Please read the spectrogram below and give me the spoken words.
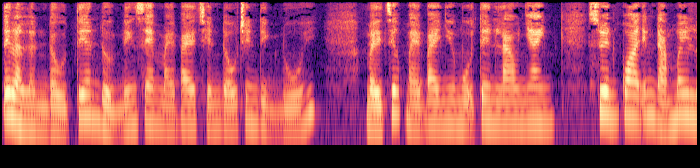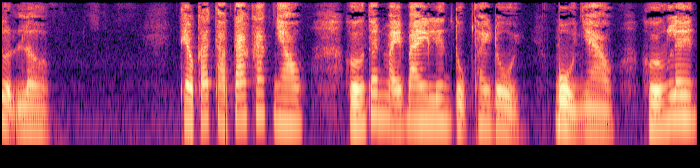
Đây là lần đầu tiên Đường Ninh xem máy bay chiến đấu trên đỉnh núi. Mấy chiếc máy bay như mũi tên lao nhanh, xuyên qua những đám mây lượn lờ. Theo các thao tác khác nhau, hướng thân máy bay liên tục thay đổi, bổ nhào, hướng lên,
